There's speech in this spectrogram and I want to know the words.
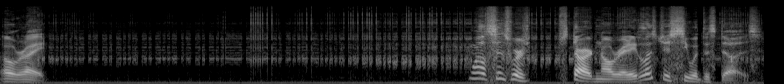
Oh, right. Well, since we're starting already, let's just see what this does.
